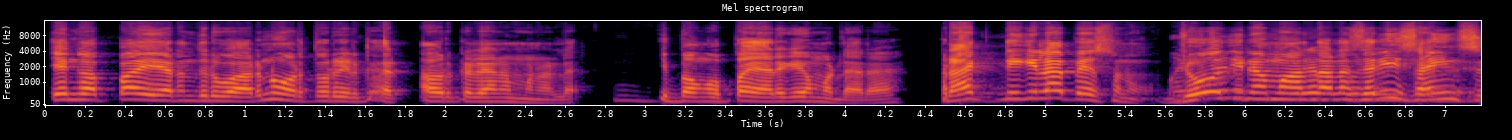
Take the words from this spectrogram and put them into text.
எங்க அப்பா இறந்துருவாருன்னு ஒருத்தர் இருக்கார். அவர் கல்யாணம் பண்ணல. இப்ப அவங்க அப்பா இறக்கவே மாட்டாரா? பிராக்டிக்கலா பேசணும். ஜோதிடமா இருந்தாலும் சரி சயின்ஸ்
